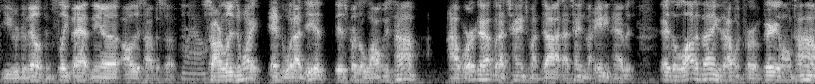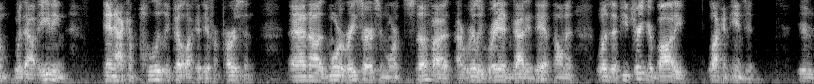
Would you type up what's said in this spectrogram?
You were developing sleep apnea, all this type of stuff. Wow. Started losing weight. And what I did is for the longest time, I worked out, but I changed my diet. I changed my eating habits. There's a lot of things I went for a very long time without eating, and I completely felt like a different person. And uh, the more research and more stuff I, I really read and got in depth on it was if you treat your body like an engine, your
